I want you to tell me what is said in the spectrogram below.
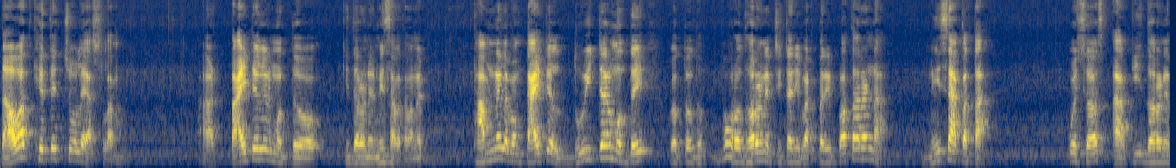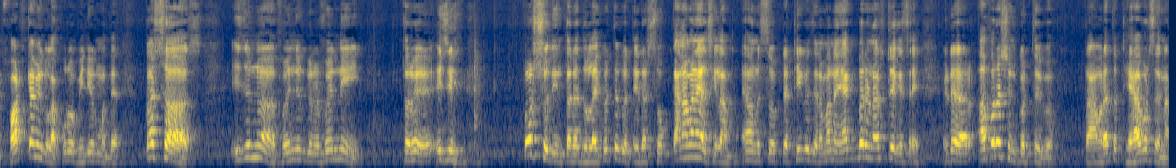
দাওয়াত খেতে চলে আসলাম। আর টাইটেলের মধ্যেও কি ধরনের মিশা কথা? মানে থামনেল এবং টাইটেল দুইটার মধ্যেই কত বড় ধরনের চিটারি বাটপারি প্রতারণা, মিশা কথা। কইসস? আর কি ধরনের ফটকামিগুলা পুরো ভিডিওর মধ্যে। কসস এই জন্য ফৈনির করে ফৈনি তোরে এই যে পরশু দিন তোরে দোলাই করতে করতে এটা চোখ কানা বানাইছিলাম এখন চোখটা ঠিক হয়েছে না? মানে একবারে নষ্ট হয়ে গেছে। এটা অপারেশন করতে হইব। তা আমরা তো ঠেয়া পড়ছে না।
